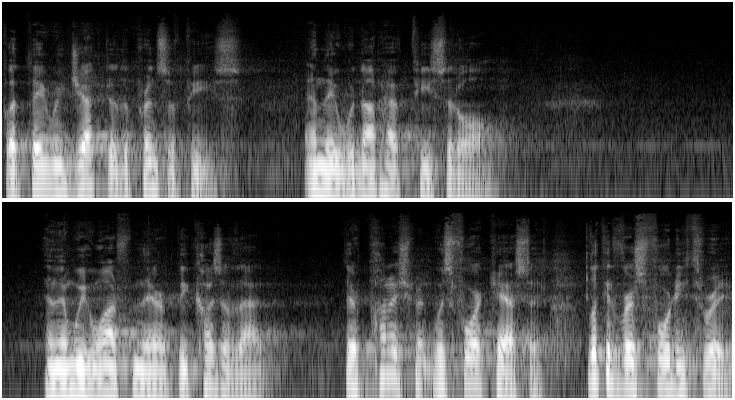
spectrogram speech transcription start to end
But they rejected the Prince of Peace, and they would not have peace at all. And then we want from there, because of that, their punishment was forecasted. Look at verse 43.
